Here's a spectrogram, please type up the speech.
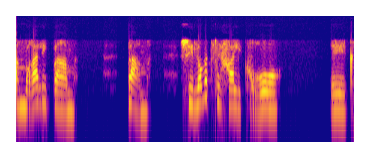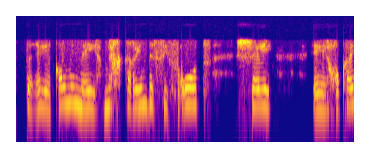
אמרה לי פעם, פעם, שהיא לא מצליחה לקרוא אה, אה, כל מיני מחקרים בספרות של אה, חוקרי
